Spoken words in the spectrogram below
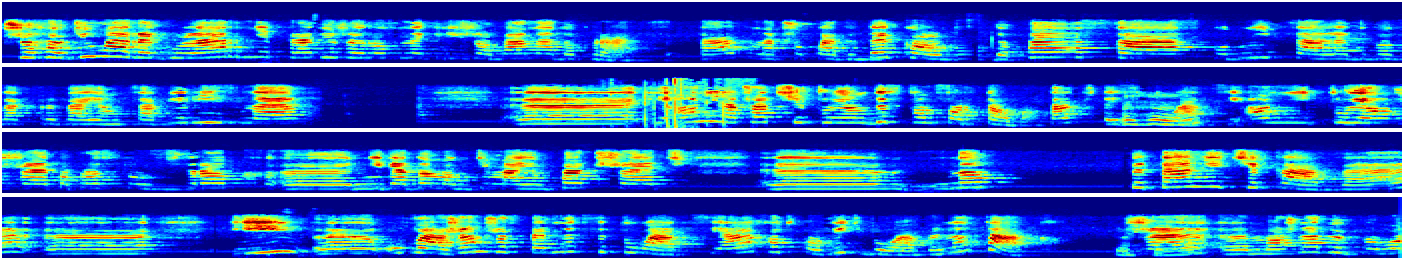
przychodziła regularnie prawie że roznegliżowana do pracy, tak? Na przykład dekolt do pasa, spódnica ledwo zakrywająca bieliznę, i oni na przykład się czują dyskomfortowo tak, w tej mhm. sytuacji. Oni czują, że po prostu wzrok nie wiadomo gdzie mają patrzeć. No, pytanie ciekawe e, i e, uważam, że w pewnych sytuacjach odpowiedź byłaby no tak że e, można by było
